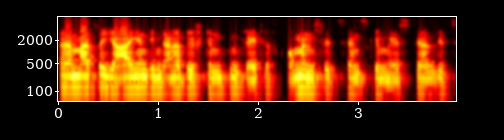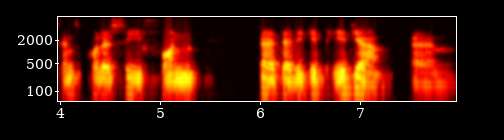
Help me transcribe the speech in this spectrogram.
äh, Materialien, die mit einer bestimmten Creative Commons Lizenz gemäß der Lizenzpolicy von äh, der Wikipedia ähm,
